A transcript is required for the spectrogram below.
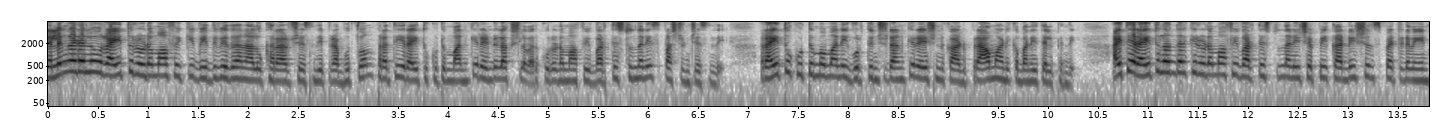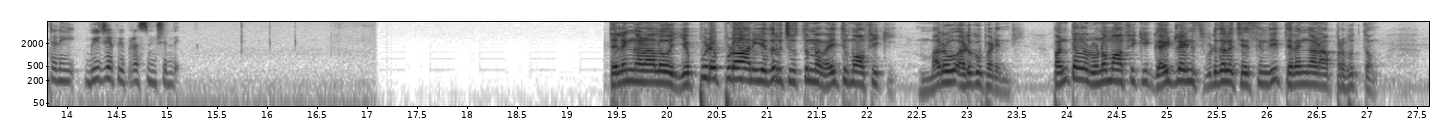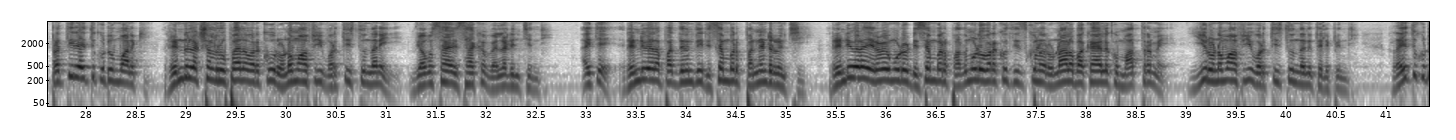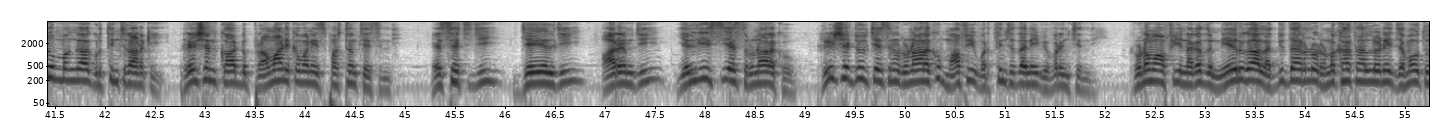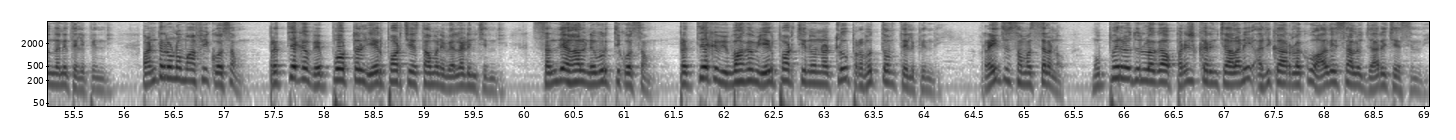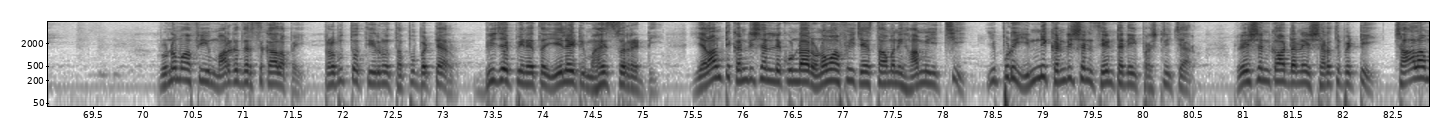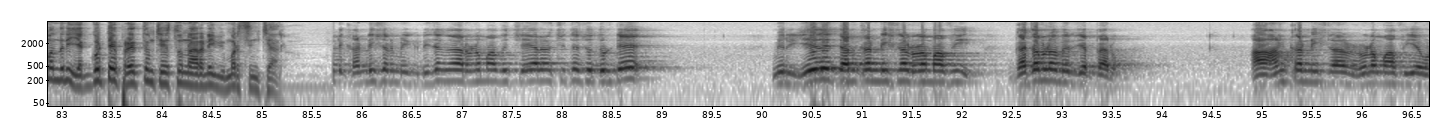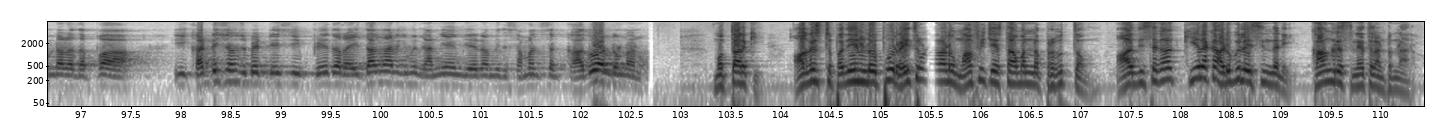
తెలంగాణలో రైతు రుణమాఫీకి విధి విధానాలు ఖరారు చేసింది ప్రభుత్వం. ప్రతి రైతు కుటుంబానికి రెండు లక్షల వరకు రుణమాఫీ వర్తిస్తుందని స్పష్టం చేసింది. రైతు కుటుంబం అని గుర్తించడానికి రేషన్ కార్డు ప్రామాణికమని తెలిపింది. అయితే రైతులందరికీ రుణమాఫీ వర్తిస్తుందని చెప్పి కండిషన్స్ పెట్టడం ఏంటని బీజేపీ ప్రశ్నించింది. తెలంగాణలో ఎప్పుడెప్పుడా అని ఎదురు చూస్తున్న రైతు మాఫీకి మరో అడుగు పడింది. పంటల రుణమాఫీకి గైడ్ లైన్స్ విడుదల చేసింది తెలంగాణ ప్రభుత్వం. ప్రతి రైతు కుటుంబానికి రెండు లక్షల రూపాయల వరకు రుణమాఫీ వర్తిస్తుందని వ్యవసాయ శాఖ వెల్లడించింది. అయితే రెండు వేల పద్దెనిమిది డిసెంబర్ పన్నెండు నుంచి రెండు వేల ఇరవై మూడు డిసెంబర్ పదమూడు వరకు తీసుకున్న రుణాల బకాయిలకు మాత్రమే ఈ రుణమాఫీ వర్తిస్తుందని తెలిపింది. రైతు కుటుంబంగా గుర్తించడానికి రేషన్ కార్డు ప్రామాణికమని స్పష్టం చేసింది. ఎస్హెచ్జి జేఎల్జీ ఆర్ఎంజీ ఎల్ఈసిఎస్ రుణాలకు రీషెడ్యూల్ చేసిన రుణాలకు మాఫీ వర్తించదని వివరించింది. రుణమాఫీ నగదు నేరుగా లబ్ధిదారుల రుణ ఖాతాల్లోనే జమవుతుందని తెలిపింది. పంట రుణమాఫీ కోసం ప్రత్యేక వెబ్ పోర్టల్ ఏర్పాటు చేస్తామని వెల్లడించింది. సందేహాల నివృత్తి కోసం ప్రత్యేక విభాగం ఏర్పాటు చేయనున్నట్లు ప్రభుత్వం తెలిపింది. రైతు సమస్యలను ముప్పై రోజుల్లోగా పరిష్కరించాలని అధికారులకు ఆదేశాలు జారీ చేసింది. రుణమాఫీ మార్గదర్శకాలపై ప్రభుత్వ తీరును తప్పుబట్టారు బీజేపీ నేత ఏలేటి మహేశ్వర్ రెడ్డి ఎలాంటి కండిషన్ లేకుండా రుణమాఫీ చేస్తామని హామీ ఇచ్చి ఇప్పుడు ఇన్ని కండిషన్స్ ఏంటని ప్రశ్నించారు. రేషన్ కార్డు అనే షరతు పెట్టి చాలా మందిని ఎగ్గొట్టే ప్రయత్నం చేస్తున్నారని విమర్శించారు. కండిషన్ మీకు నిజంగా రుణమాఫీ చేయాలని చిత్తశుద్ధి ఉంటే మీరు ఏదైతే అన్కండిషనల్ రుణమాఫీ గతంలో మీరు చెప్పారు ఆ అన్కండిషనల్ రుణమాఫీయే ఉండాలి తప్ప ఈ కండిషన్స్ పెట్టేసి పేద రైతాంగానికి మీరు అన్యాయం చేయడం ఇది సమంజసం కాదు అంటున్నాను. మొత్తానికి ఆగస్టు పదిహేను లోపు రైతు రుణాలను మాఫీ చేస్తామన్న ప్రభుత్వం ఆ దిశగా కీలక అడుగులేసిందని కాంగ్రెస్ నేతలు అంటున్నారు.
